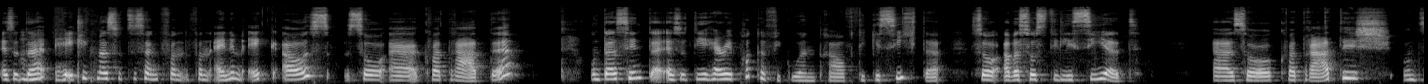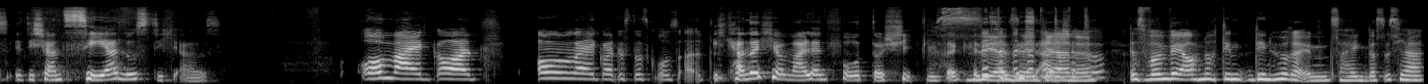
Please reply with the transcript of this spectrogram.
Also mhm. da häkelt man sozusagen von, von einem Eck aus so äh, Quadrate und da sind also die Harry Potter Figuren drauf, die Gesichter, so, aber so stilisiert, äh, so quadratisch und die schauen sehr lustig aus. Oh mein Gott. Oh mein Gott, ist das großartig. Ich kann euch ja mal ein Foto schicken. Dann sehr, sehr gerne. Das wollen wir ja auch noch den, den HörerInnen zeigen. Das ist ja,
